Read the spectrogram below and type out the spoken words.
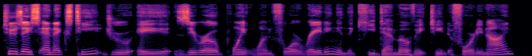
Tuesday's NXT drew a 0.14 rating in the key demo of 18 to 49.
